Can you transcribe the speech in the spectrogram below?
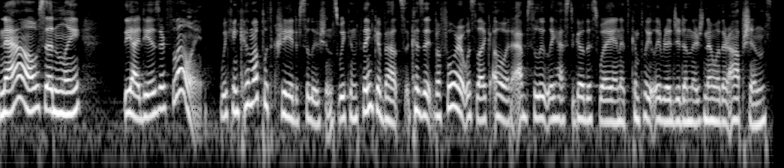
now suddenly the ideas are flowing. We can come up with creative solutions. We can think about because it before it was like, oh, it absolutely has to go this way and it's completely rigid and there's no other options.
